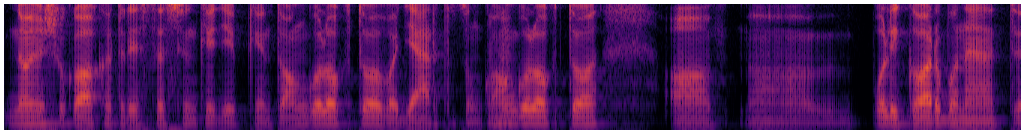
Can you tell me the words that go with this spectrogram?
nagyon sok alkatrészt veszünk egyébként angoloktól, vagy gyártatunk angoloktól, a, a polikarbonát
